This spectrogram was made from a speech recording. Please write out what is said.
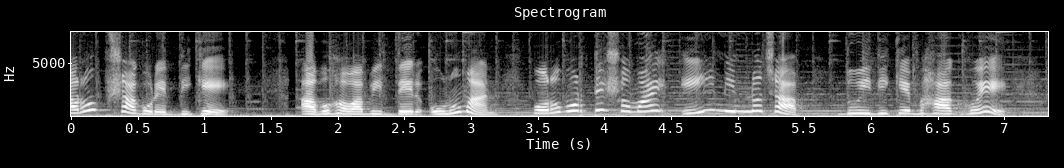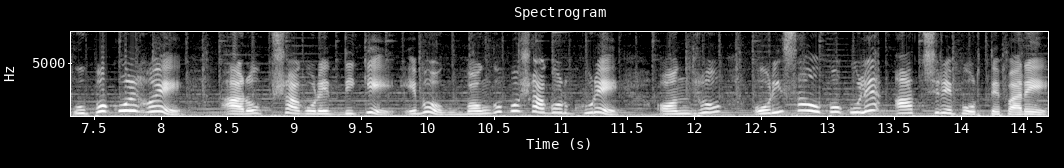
আরব সাগরের দিকে। আবহাওয়াবিদদের অনুমান, পরবর্তী সময় এই নিম্নচাপ দুই দিকে ভাগ হয়ে উপকূল হয়ে আরব সাগরের দিকে এবং বঙ্গোপসাগর ঘুরে অন্ধ্র ওড়িশা উপকূলে আছড়ে পড়তে পারে।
